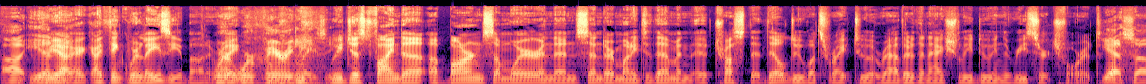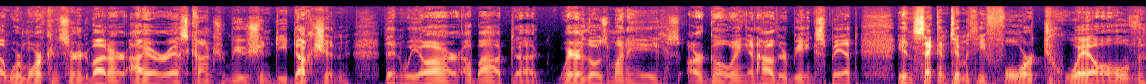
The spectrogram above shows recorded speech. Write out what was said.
Uh, in, Yeah, I think we're lazy about it, We're- right? we're very lazy. We just find a, a barn somewhere and then send our money to them and uh, trust that they'll do what's right to it rather than actually doing the research for it. Yes, uh, we're more concerned about our IRS contribution deduction than we are about uh, where those monies are going and how they're being spent. In 2 Timothy 4:12,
